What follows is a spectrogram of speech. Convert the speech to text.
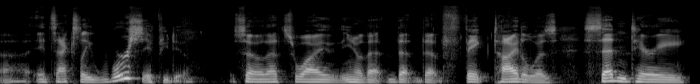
uh, it's actually worse if you do. So that's why you know that that that fake title was sedentary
